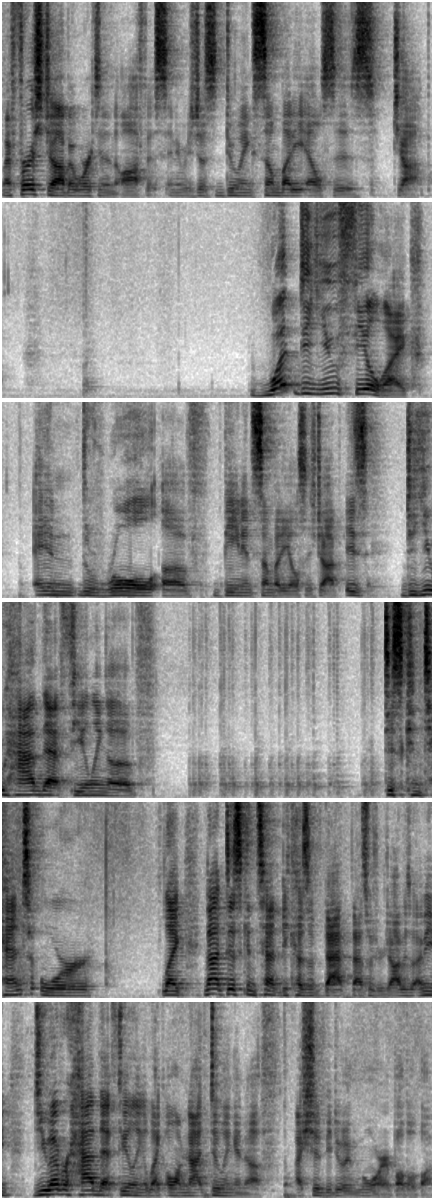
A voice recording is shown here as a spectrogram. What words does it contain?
My first job, I worked in an office, and it was just doing somebody else's job. What do you feel like in the role of being in somebody else's job? Is do you have that feeling of discontent or like not discontent because of that that's what your job is i mean do you ever have that feeling of like oh i'm not doing enough i should be doing more blah blah blah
